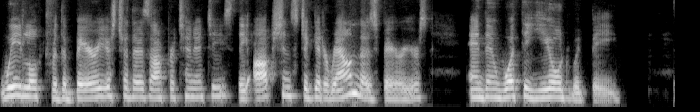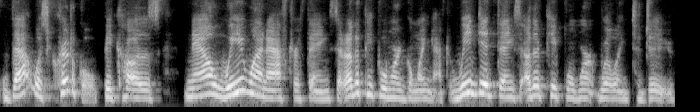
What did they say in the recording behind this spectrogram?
We looked for the barriers to those opportunities, the options to get around those barriers, and then what the yield would be. That was critical because now we went after things that other people weren't going after. We did things other people weren't willing to do.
